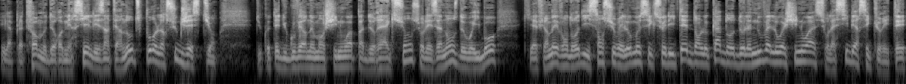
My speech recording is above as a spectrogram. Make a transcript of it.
et la plateforme de remercier les internautes pour leurs suggestions. Du côté du gouvernement chinois, pas de réaction sur les annonces de Weibo, qui affirmait vendredi censurer l'homosexualité dans le cadre de la nouvelle loi chinoise sur la cybersécurité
